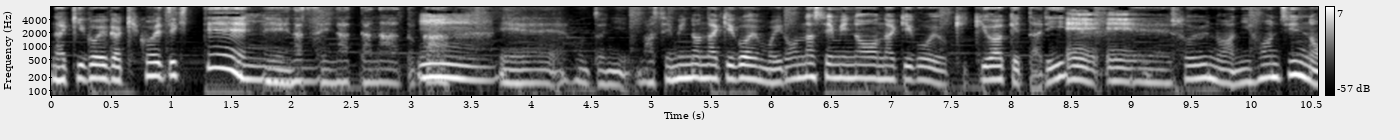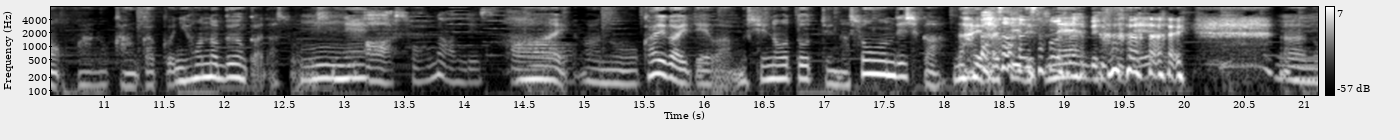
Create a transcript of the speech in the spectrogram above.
鳴き声が聞こえてきて、うんえー夏になったなとか、うんえー本当に、まあ、セミの鳴き声もいろんなセミの鳴き声を聞き分けたり、ええ、ええ。えーそういうのは日本人のあの感覚、日本の文化だそうですねうん。ああ、そうなんですか。はい。あの、海外では虫の音っていうのは騒音でしかないらしいですね。すね はい。あの、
